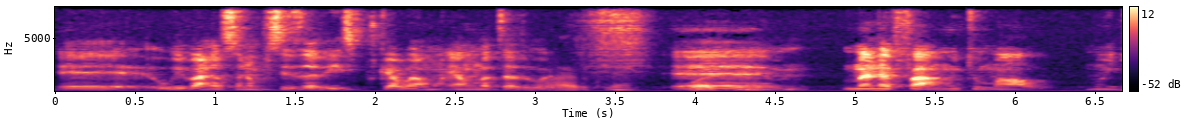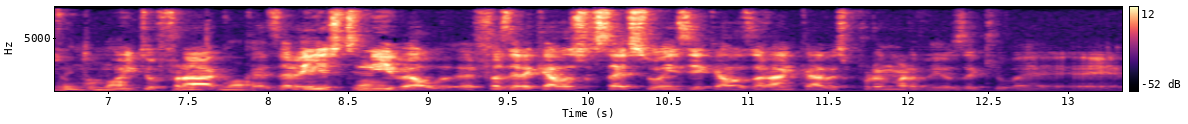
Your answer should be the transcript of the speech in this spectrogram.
eh, o Ivan Nelson não precisa disso, porque ele é um, é um matador. Claro que. Claro que não. Eh, Manafá muito mal, muito, Muito mal, mal, muito muito fraco, mal, quer dizer, a muito este mal. nível, a fazer aquelas recepções e aquelas arrancadas, por amor de Deus, aquilo é, é,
